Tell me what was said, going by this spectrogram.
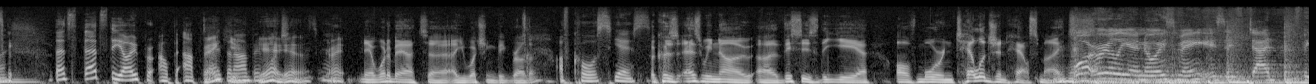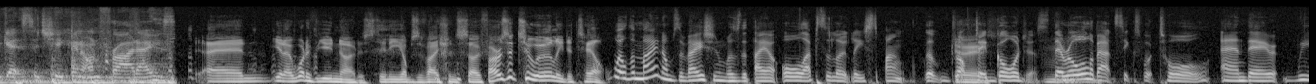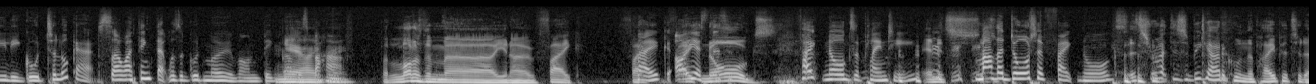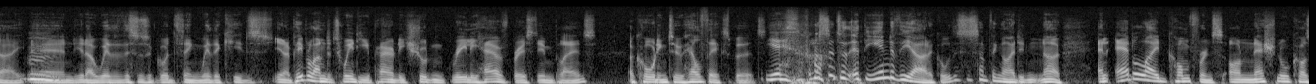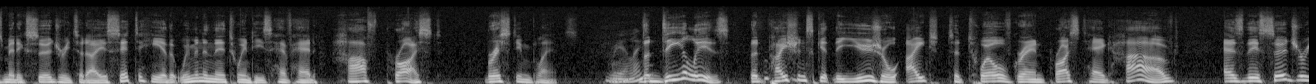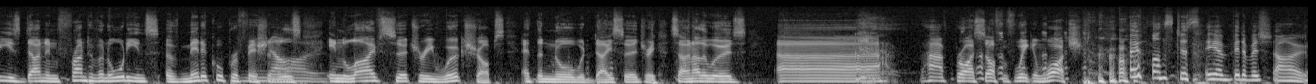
that's that's the Oprah up, update Ah. That you. I've been yeah, watching. yeah, that's great. Now, what about, uh, are you watching Big Brother? Of course, yes. Because as we know, uh, this is the year of more intelligent housemates. What really annoys me is if Dad forgets the chicken on Fridays. And, you know, what have you noticed? Any observations so far? Is it too early to tell? Well, the main observation was that they are all absolutely spunk, uh, drop Yes. dead gorgeous. They're all about six foot tall and they're really good to look at. So I think that was a good move on Big Brother's Yeah, behalf. agree. But a lot of them are, you know, fake. Fake? Oh, yes, Norgs. Fake Norgs are plenty. And it's Mother daughter fake Norgs. That's right. There's a big article in the paper today, Mm. and you know whether this is a good thing. Whether kids, you know, people under 20 apparently shouldn't really have breast implants, according to health experts. Yes. But listen to at the end of the article. This is something I didn't know. An Adelaide conference on national cosmetic surgery today is set to hear that women in their 20s have had half-priced breast implants. Really? The deal is that patients get the usual 8 to 12 grand price tag halved as their surgery is done in front of an audience of medical professionals No. in live surgery workshops at the Norwood Day Surgery. So, in other words, uh, half price off if we can watch. Who wants to see a bit of a show?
